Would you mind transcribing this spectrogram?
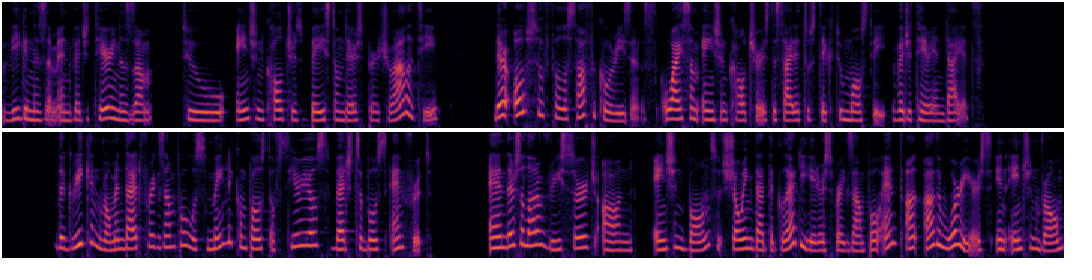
veganism and vegetarianism to ancient cultures based on their spirituality, there are also philosophical reasons why some ancient cultures decided to stick to mostly vegetarian diets. The Greek and Roman diet, for example, was mainly composed of cereals, vegetables, and fruit. And there's a lot of research on ancient bones showing that the gladiators, for example, and other warriors in ancient Rome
